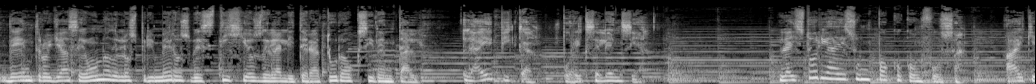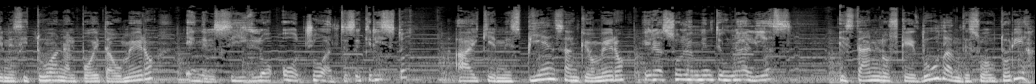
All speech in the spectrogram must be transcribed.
Dentro yace uno de los primeros vestigios de la literatura occidental. La épica, por excelencia. La historia es un poco confusa. Hay quienes sitúan al poeta Homero En el siglo VIII a.C. Hay quienes piensan que Homero era solamente un alias. están los que dudan de su autoría.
